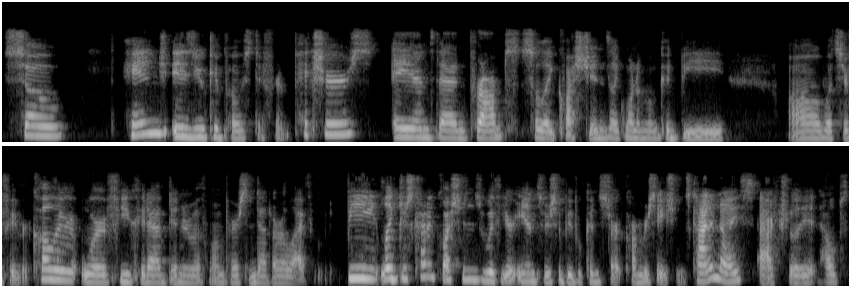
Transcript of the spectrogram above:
So Hinge is you can post different pictures and then prompts. So like questions, like one of them could be, uh, what's your favorite color? Or if you could have dinner with one person dead or alive, who would it be? Like just kind of questions with your answers so people can start conversations. Kind of nice, actually. It helps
